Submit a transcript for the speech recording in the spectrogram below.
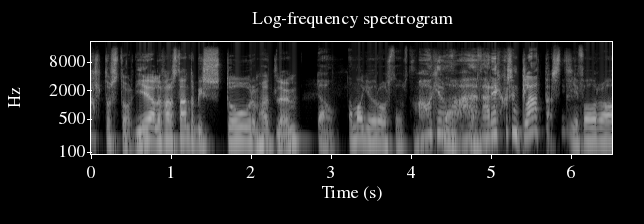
allt og stórt. Ég er alveg að fara að standa upp í stórum höllum. já, það má ekki vera óstórt. Má ekki vera, það, nei. það er eitthvað sem glatast. Ég fór á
